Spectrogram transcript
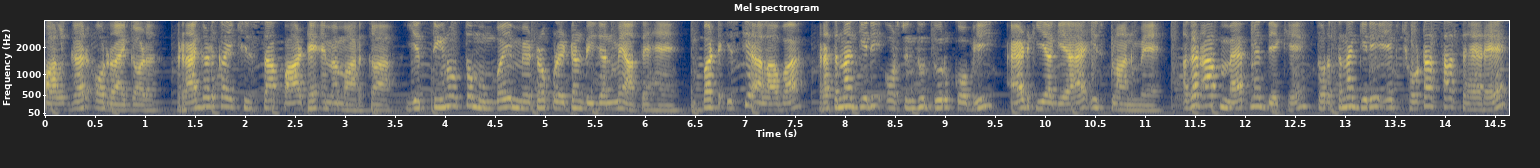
पालघर और रायगढ़। रायगढ़ का एक हिस्सा पार्ट है एमएमआर का। ये तीनों तो मुंबई मेट्रोपॉलिटन रीजन में आते हैं। बट इसके अलावा रत्नागिरी और सिंधु दुर्ग को भी ऐड किया गया है इस प्लान में। अगर आप मैप में देखें तो रत्नागिरी एक छोटा सा शहर है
